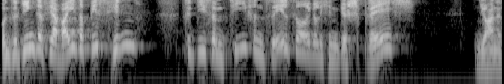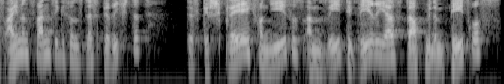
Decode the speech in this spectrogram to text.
Und so ging das ja weiter bis hin zu diesem tiefen seelsorgerlichen Gespräch. In Johannes 21 ist uns das berichtet. Das Gespräch von Jesus am See Tiberias, dort mit dem Petrus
